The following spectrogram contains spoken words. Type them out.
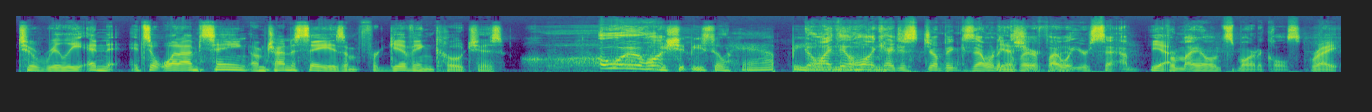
to really and, and so what i'm saying i'm trying to say is i'm forgiving coaches oh, wait, hold you should be so happy No, I think. Hold on, can I just jump in because I want to Yeah, sure, clarify go what you're saying um, Yeah. from my own smarticles. right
